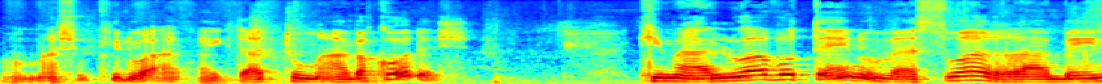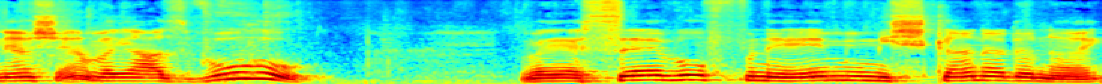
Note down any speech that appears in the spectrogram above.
או משהו, כאילו הייתה טומאה בקודש. כי מעלו אבותינו ועשו הרע בעיני השם ויעזבוהו ויסבו פניהם ממשכן אדוני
